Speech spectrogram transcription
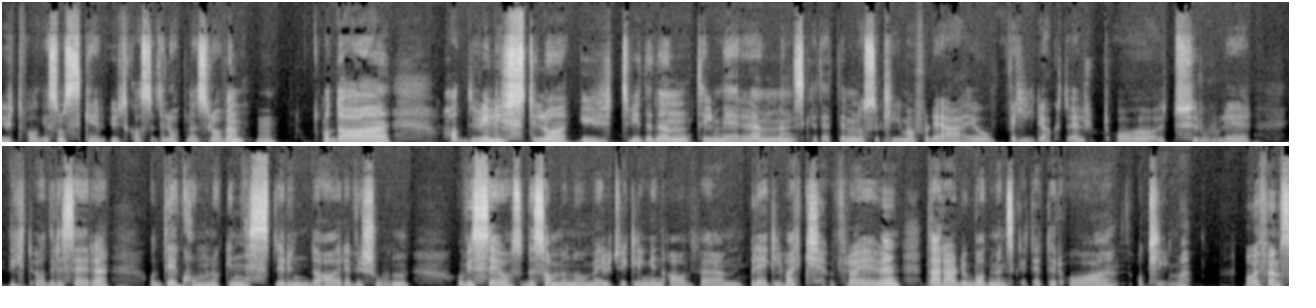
utvalget som skrev utkastet til åpenhetsloven. Mm. Og da hadde vi lyst til å utvide den til mer enn menneskerettigheter, men også klima, for det er jo veldig aktuelt og utrolig viktig å adressere, og det kommer nok i neste runde av revisjonen. Og vi ser jo også det samme nå med utviklingen av um, regelverk fra EU. Der er det jo både menneskerettigheter og, og klima. Og FNs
